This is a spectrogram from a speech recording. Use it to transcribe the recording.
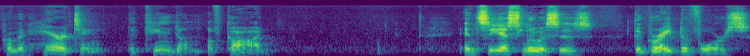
from inheriting the kingdom of God. In C.S. Lewis's The Great Divorce,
